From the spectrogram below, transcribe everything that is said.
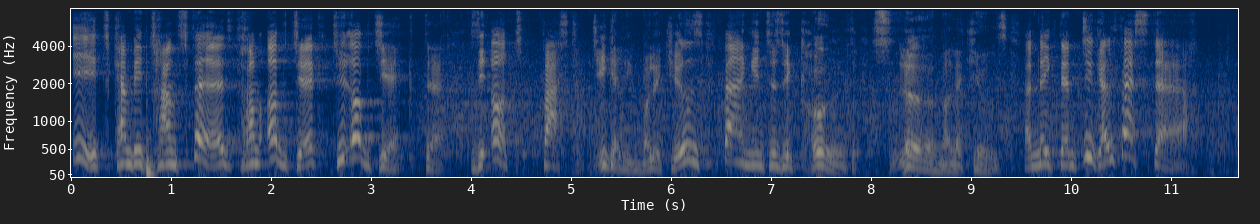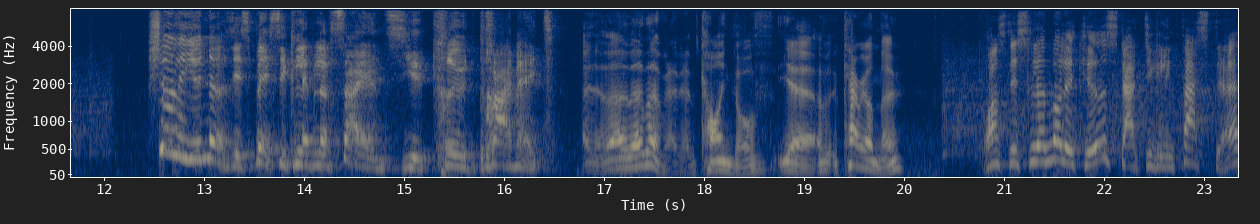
It can be transferred from object to object. The hot, fast jiggling molecules bang into the cold, slow molecules and make them jiggle faster. Surely you know this basic level of science, you crude primate. Uh, uh, uh, uh, kind of, yeah. Uh, Carry on, though. Once the slow molecules start jiggling faster,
